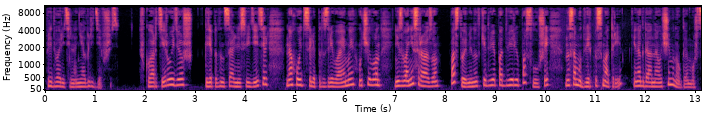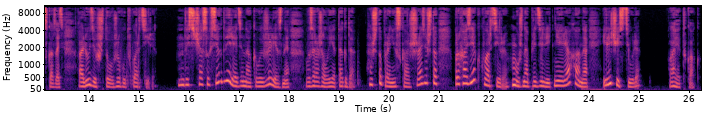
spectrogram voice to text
предварительно не оглядевшись. «В квартиру идешь, где потенциальный свидетель находится или подозреваемый», — учил он, — «не звони сразу, постой минутки две под дверью, послушай, на саму дверь посмотри. Иногда она очень многое может сказать о людях, что живут в квартире. «Да сейчас у всех двери одинаковые, железные», — возражала я тогда. «Что про них скажешь? Разве что про хозяйку квартиры можно определить, неряха она или чистюля». «А это как?»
